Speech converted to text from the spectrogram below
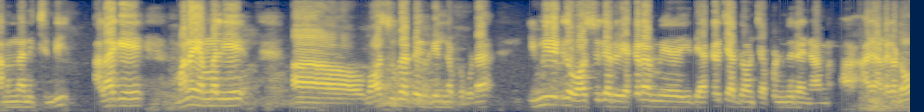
ఆనందాన్ని ఇచ్చింది. అలాగే మన ఎమ్మెల్యే వాసు గారి దగ్గరికి వెళ్ళినప్పుడు కూడా ఇమ్మీడియట్గా వాసు గారు ఎక్కడ మీ- ఇది ఎక్కడ చేద్దామని చెప్పండి మీరు ఆయన ఆయన అడగడం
